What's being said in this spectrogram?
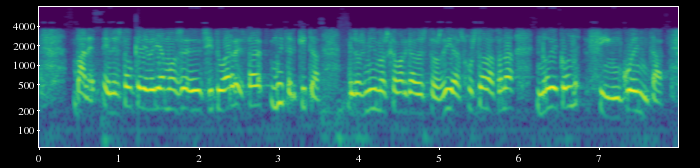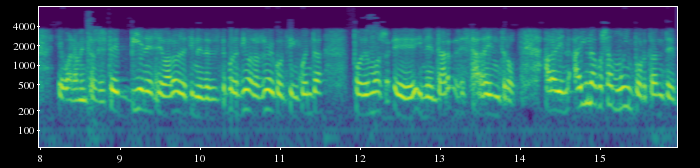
Vale, el stop que deberíamos eh, situar está muy cerquita de los mismos que ha marcado estos días, justo en la zona 9 con 50. Y bueno, mientras esté bien ese valor, es decir, mientras esté por encima de los 9 con 50, podemos eh, intentar estar dentro. Ahora bien, hay una cosa muy importante.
